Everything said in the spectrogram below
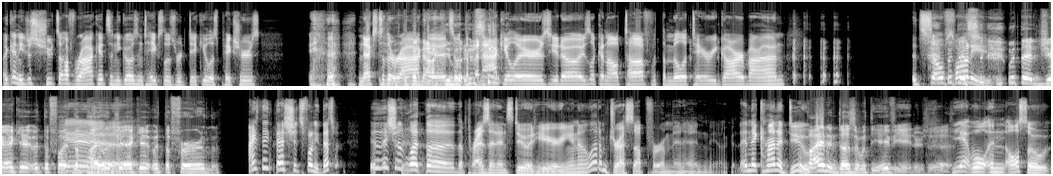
again, he just shoots off rockets and he goes and takes those ridiculous pictures next to the With the rockets with the binoculars. You know, he's looking all tough with the military garb on. It's so With funny. this- with that jacket, with the fi- the pilot jacket, with the fur and the I think that shit's funny. That's what They should let the the presidents do it here. You know, let them dress up for a minute, and, you know, and they kind of do. Well, Biden does it with the aviators. Yeah. Yeah, well, and also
